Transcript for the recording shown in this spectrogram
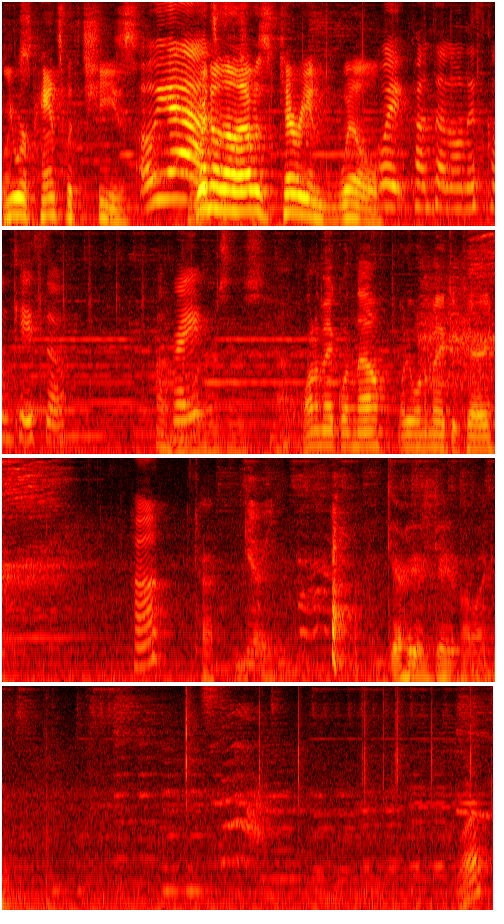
You were pants with cheese. Oh yeah. Wait, no, no, that was Carrie and Will. Wait, pantalones con queso. I don't know Right? What ours is. Want to make one now? What do you want to make it, Carrie? Huh? Okay. Gary. Gary and Gabe, I like it. What?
